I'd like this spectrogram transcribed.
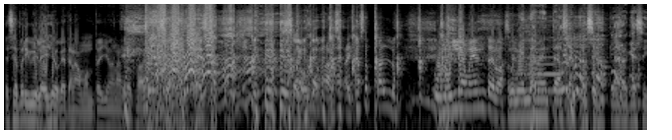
ese privilegio que te la monté yo, Nato. So, hay que aceptarlo. Humildemente lo hacemos. Humildemente acepto, sí, claro que sí.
